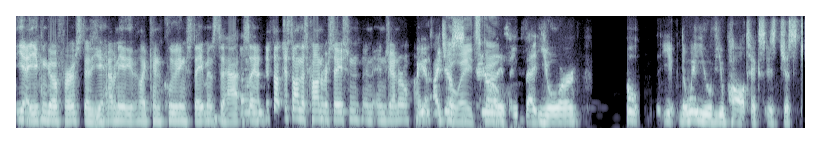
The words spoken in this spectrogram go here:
yeah, you can go first. Do you have any like concluding statements to ha- say Um, just on- just on this conversation in, in general? I I, guess? I just Aids, generally go. think that your, well, you, the way you view politics is just.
